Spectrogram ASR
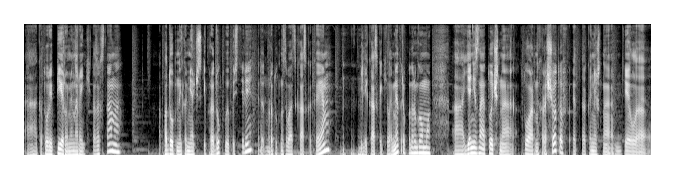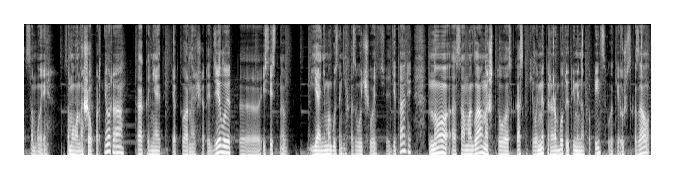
э, которые первыми на рынке Казахстана подобный коммерческий продукт выпустили. Этот продукт называется Каска КМ или Каска Километры по-другому. А, я не знаю точно актуарных расчетов. Это, конечно, дело самой, самого нашего партнера, как они эти актуарные расчеты делают. Э, естественно, я не могу за них озвучивать детали, но самое главное, что Каска Километры работают именно по принципу, как я уже сказал,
